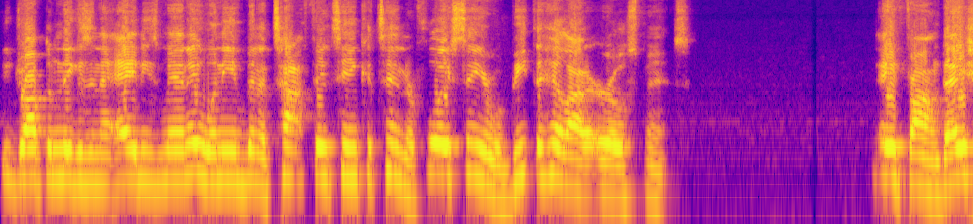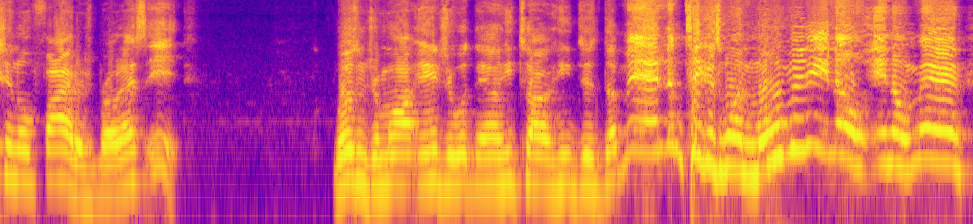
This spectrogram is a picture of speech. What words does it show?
You dropped them niggas in the 80s, man. They wouldn't even been a top 15 contender. Floyd Senior would beat the hell out of Errol Spence. They foundational fighters, bro. That's it. Wasn't Jamal injured? What the hell? He talking? He just man. Them tickets wasn't moving. You know, you know, man.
